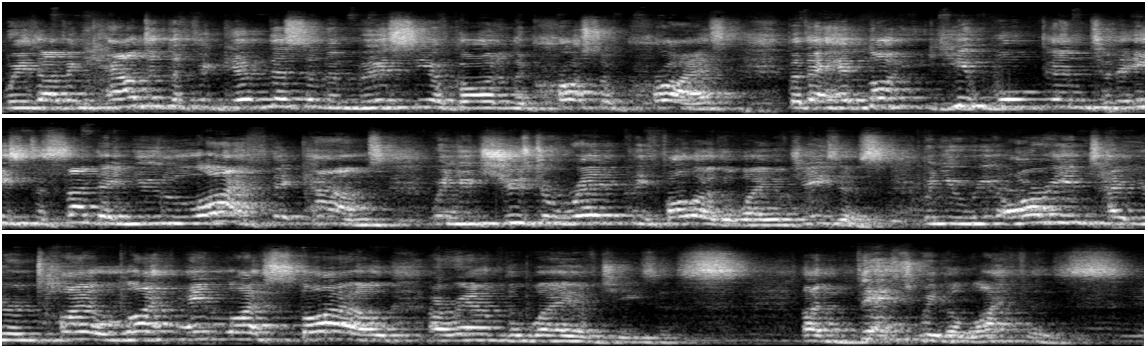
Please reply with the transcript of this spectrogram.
where they've encountered the forgiveness and the mercy of God and the cross of Christ, but they have not yet walked into the Easter Sunday new life that comes when you choose to radically follow the way of Jesus, when you reorientate your entire life and lifestyle around the way of Jesus. That's where the life is.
